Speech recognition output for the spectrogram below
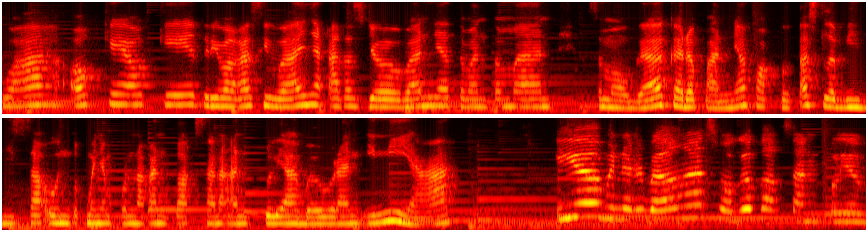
Wah, oke okay, oke. Okay. Terima kasih banyak atas jawabannya, teman-teman. Semoga ke depannya fakultas lebih bisa untuk menyempurnakan pelaksanaan kuliah bauran ini ya. Iya, bener banget. Semoga pelaksanaan kuliah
